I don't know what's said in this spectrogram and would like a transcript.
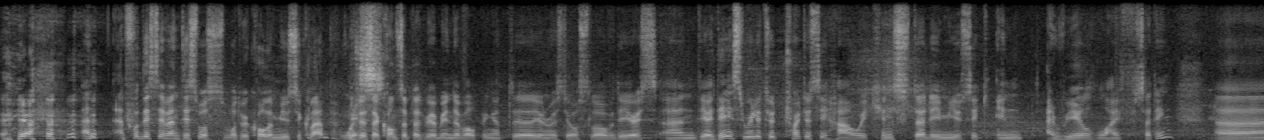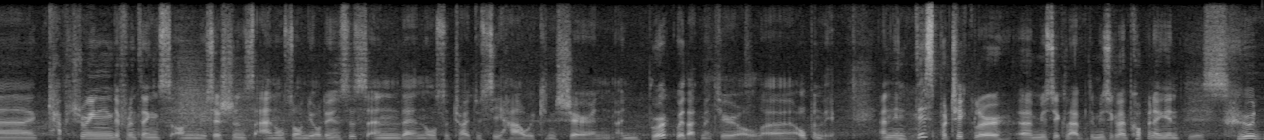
yeah. and, and, for this event, this was what we call a music lab, which yes. is a concept that we have been developing at the University of Oslo over the years. And the idea is really to try to see how we can study music in a real life setting, uh, capturing different things on the musicians and also on the audiences, and then also try to see how we can share and, and work with that material uh, openly. And in this particular uh, music lab, the Music Lab Copenhagen, yes. who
